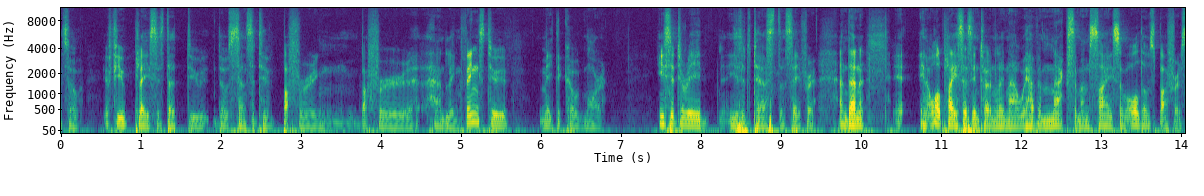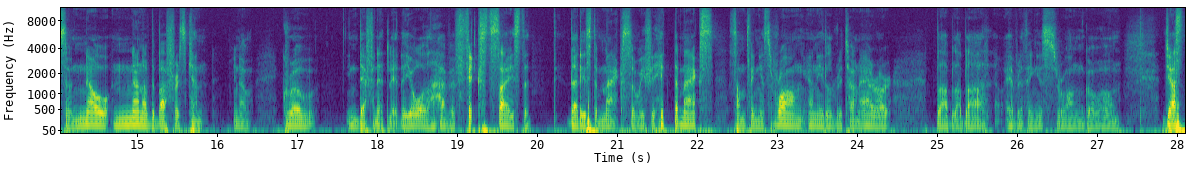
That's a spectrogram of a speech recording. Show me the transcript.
So a few places that do those sensitive buffering, buffer handling things to make the code more easy to read, easy to test, and safer. And then in all places internally now we have a maximum size of all those buffers. So no, none of the buffers can, you know, grow indefinitely. They all have a fixed size that that is the max. So if you hit the max, something is wrong and it'll return error, blah, blah, blah, everything is wrong, go home. Just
